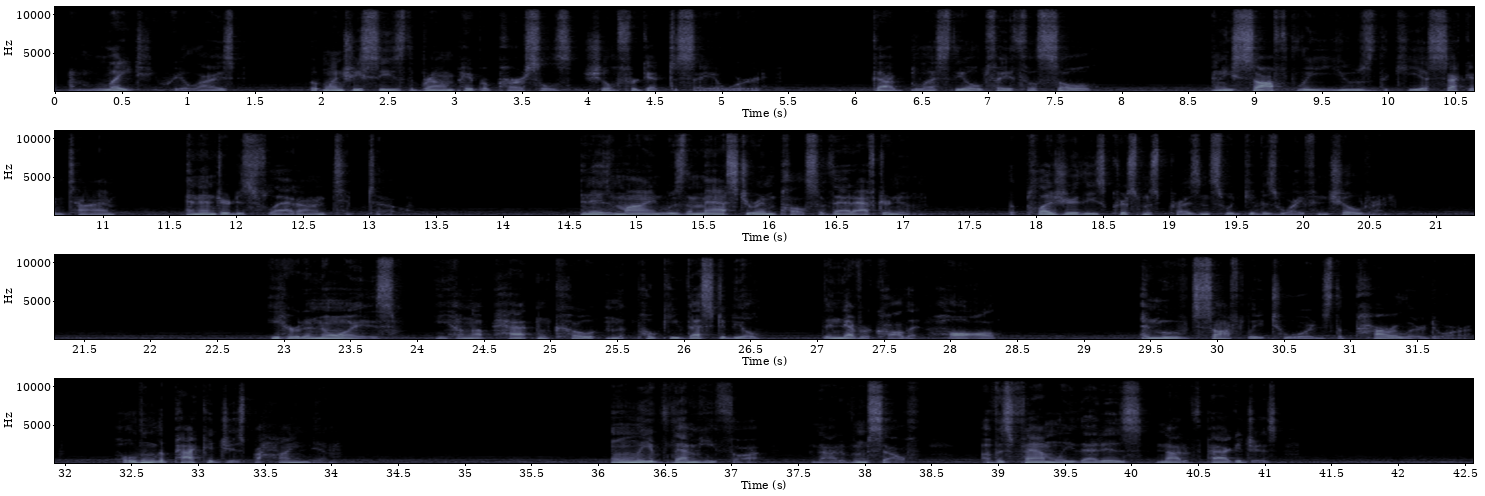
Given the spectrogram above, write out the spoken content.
I'm late, he realized, but when she sees the brown paper parcels, she'll forget to say a word. God bless the old faithful soul. And he softly used the key a second time and entered his flat on tiptoe. In his mind was the master impulse of that afternoon the pleasure these Christmas presents would give his wife and children. He heard a noise. He hung up hat and coat in the poky vestibule, they never called it hall, and moved softly towards the parlor door, holding the packages behind him. Only of them he thought, not of himself, of his family, that is, not of the packages.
